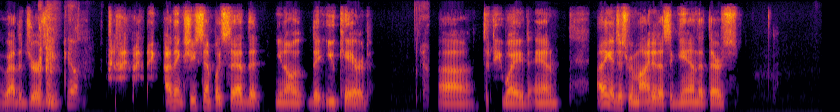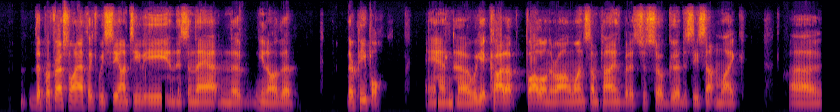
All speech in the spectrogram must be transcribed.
who had the jersey. Yep. I think I think she simply said that you know that you cared uh, to D Wade, and I think it just reminded us again that there's the professional athletes we see on TV and this and that, and the you know the they're people, and uh, we get caught up following the wrong ones sometimes. But it's just so good to see something like uh,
